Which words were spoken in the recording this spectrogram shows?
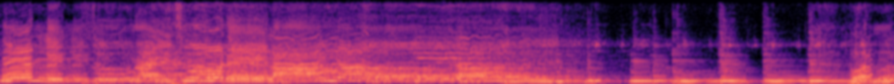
bên lịch sử ngày xưa để lại ơi ơi. Vẫn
